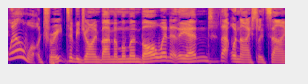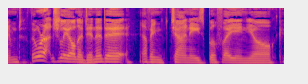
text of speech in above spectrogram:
Well, what a treat to be joined by my mum and Borwen at the end. That were nicely timed. They were actually on a dinner date, having Chinese buffet in York.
